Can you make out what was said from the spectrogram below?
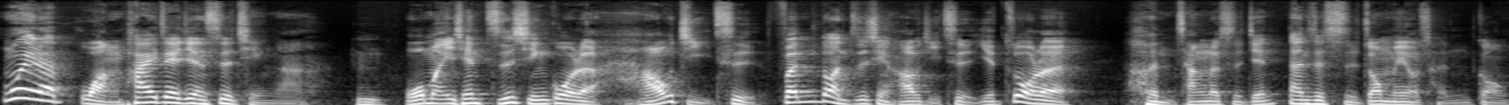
为了网拍这件事情啊，嗯，我们以前执行过了好几次，分段执行好几次，也做了很长的时间，但是始终没有成功，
